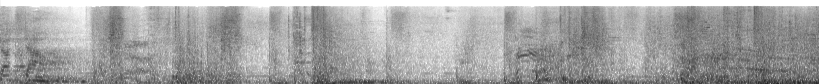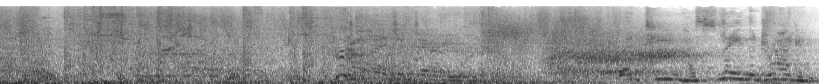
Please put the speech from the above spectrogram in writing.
Shut down. Legendary. Red team has slain the dragon.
